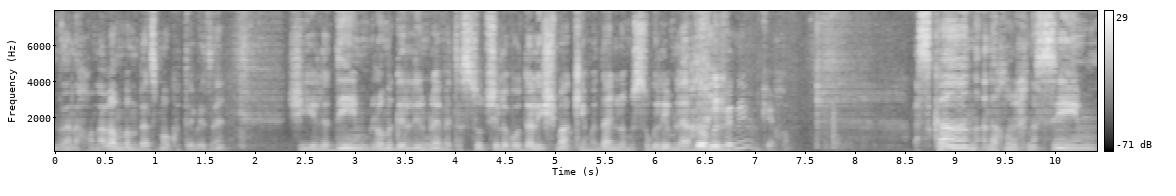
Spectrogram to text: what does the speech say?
זה נכון. הרמב"ם בעצמו כותב את זה, שילדים לא מגלים להם את הסוד של עבודה לשמה, כי הם עדיין לא מסוגלים להכיל. לא מבינים, כן. אז כאן אנחנו נכנסים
